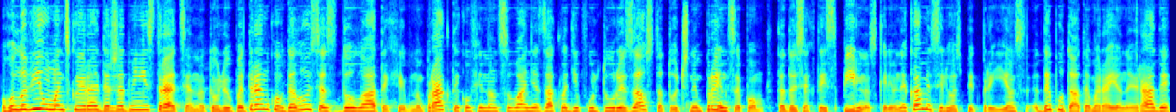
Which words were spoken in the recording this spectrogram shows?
Голові Уманської райдержадміністрації Анатолію Петренку вдалося здолати хибну практику фінансування закладів культури за остаточним принципом та досягти спільно з керівниками сільгоспідприємств, депутатами районної ради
